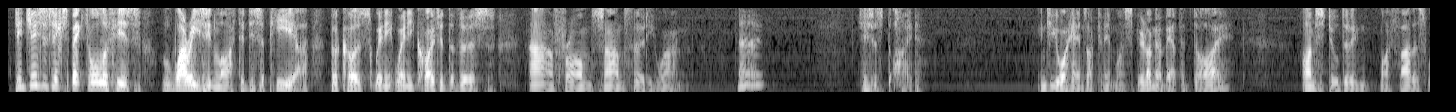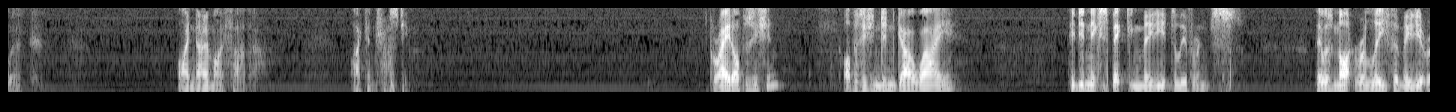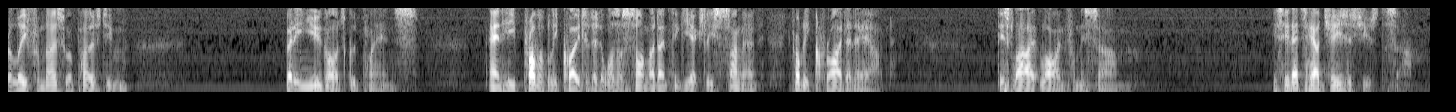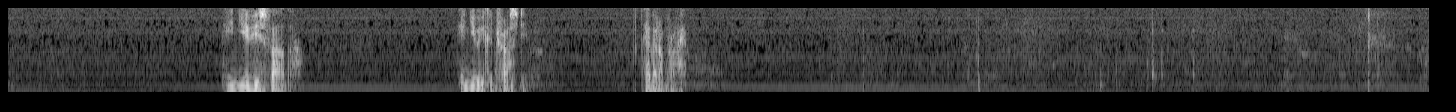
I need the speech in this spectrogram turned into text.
Did Jesus expect all of his worries in life to disappear because when he, when he quoted the verse uh, from Psalm 31. No. Jesus died. Into your hands I commit my spirit. I'm about to die. I'm still doing my Father's work. I know my Father. I can trust him. Great opposition. Opposition didn't go away. He didn't expect immediate deliverance. There was not relief, immediate relief from those who opposed him. But he knew God's good plans. And he probably quoted it. It was a song. I don't think he actually sung it. He probably cried it out. This line from this psalm. You see, that's how Jesus used the psalm. He knew his Father he knew he could trust him. How about I pray?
